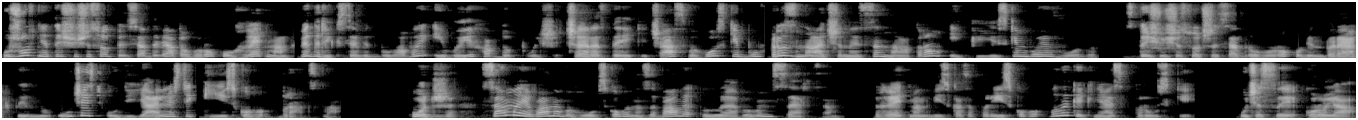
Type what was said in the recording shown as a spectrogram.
у жовтні 1659 року гетьман відрікся від булави і виїхав до Польщі. Через деякий час Виговський був призначений сенатором і київським воєводою. З 1662 року він бере активну участь у діяльності Київського братства. Отже, саме Івана Виговського називали Левовим серцем, гетьман війська Запорізького, Великий князь Руський. У часи короля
